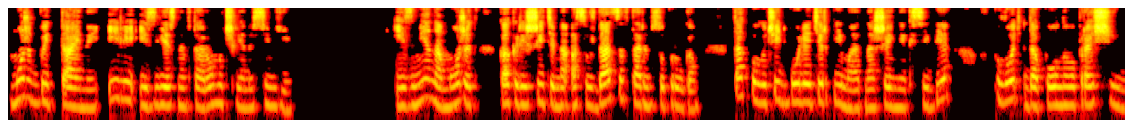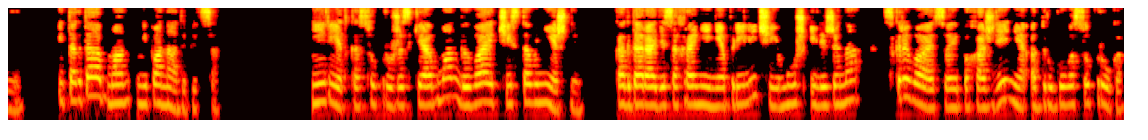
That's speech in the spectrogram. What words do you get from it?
может быть тайной или известным второму члену семьи. Измена может как решительно осуждаться вторым супругом, так получить более терпимое отношение к себе вплоть до полного прощения, и тогда обман не понадобится. Нередко супружеский обман бывает чисто внешним, когда ради сохранения приличий муж или жена скрывают свои похождения от другого супруга,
